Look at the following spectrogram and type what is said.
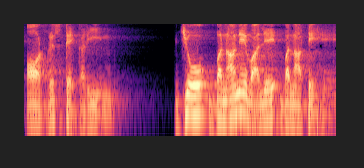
اور رزق کریم۔ جو بنانے والے بناتے ہیں۔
